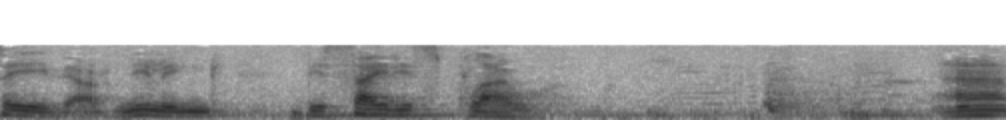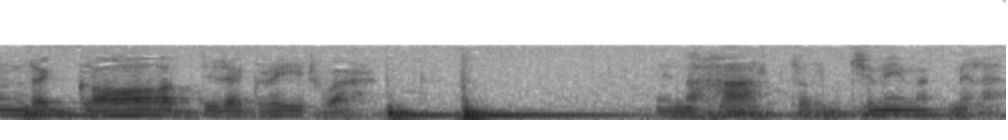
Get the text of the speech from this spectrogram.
Saviour kneeling beside his plough. And God did a great work in the heart of Jimmy McMillan.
